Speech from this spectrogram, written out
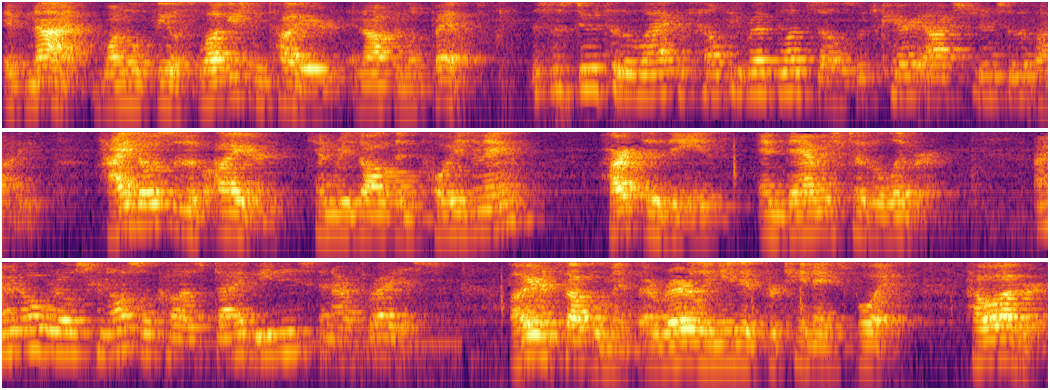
If not, one will feel sluggish and tired and often look pale. This is due to the lack of healthy red blood cells which carry oxygen to the body. High doses of iron can result in poisoning, heart disease, and damage to the liver. Iron overdose can also cause diabetes and arthritis. Iron supplements are rarely needed for teenage boys. However,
